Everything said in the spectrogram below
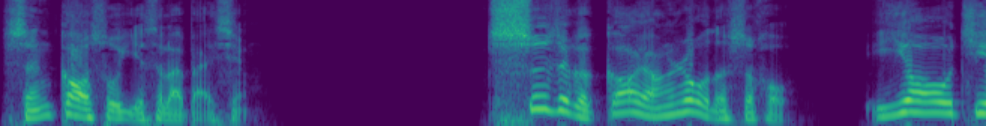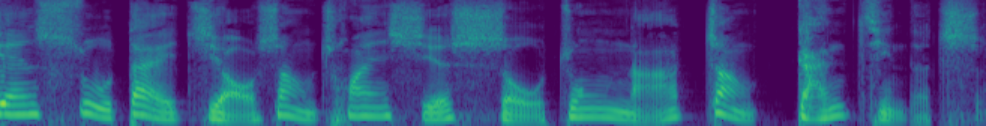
神告诉以色列百姓，吃这个羔羊肉的时候，腰间束带，脚上穿鞋，手中拿杖，赶紧的吃。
